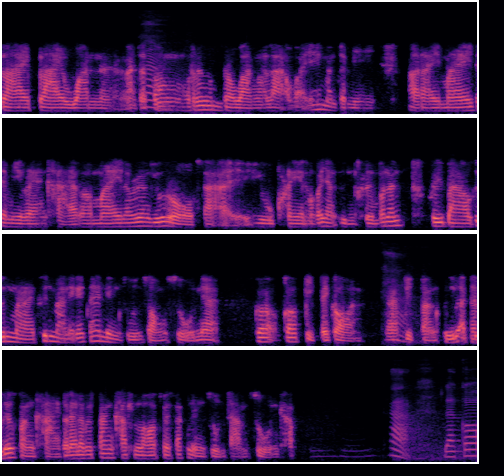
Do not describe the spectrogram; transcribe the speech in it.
ปลายปลายวันน่ะอาจจะค่ะต้องเริ่มระวังแล้วล่ะว่าเอ๊ะมันจะมีอะไรไหมจะมีแรงขายออกมาไหมแล้วเรื่องยุโรปสายยูเครนมันก็ยังอึมครึมเพราะฉะนั้น rebound ขึ้นมาขึ้นมาในใกล้ๆหนึ่งศูนย์สองศูนย์เนี่ย ก็ก็ปิดไปก่อนนะค่ะปิดฝั่งซื้ออาจจะเลือกฝั่งขายก็ได้แล้วไปตั้ง cut loss ไปสักหนึ่งศูนย์สามศูนย์ครับอือฮึค่ะ แล้วก็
